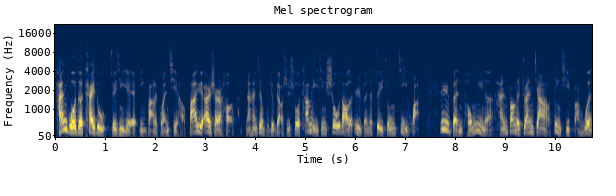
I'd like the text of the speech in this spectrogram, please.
韩国的态度最近也引发了关切哈。八月二十二号，南韩政府就表示说，他们已经收到了日本的最终计划，日本同意呢韩方的专家啊定期访问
